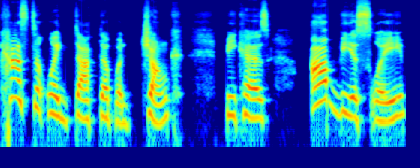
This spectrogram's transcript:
constantly docked up with junk because obviously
